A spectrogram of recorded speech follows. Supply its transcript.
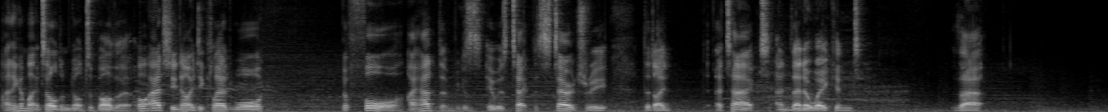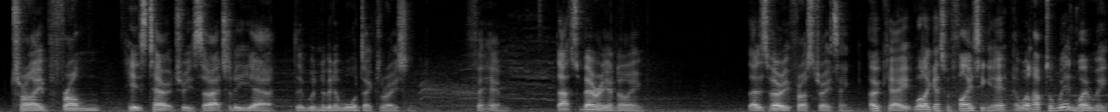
I think I might have told them not to bother. Oh, actually, no, I declared war before I had them, because it was Teclis' territory that I attacked and then awakened that tribe from his territory. So actually, yeah, there wouldn't have been a war declaration for him. That's very annoying. That is very frustrating. Okay, well I guess we're fighting it, and we'll have to win, won't we?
